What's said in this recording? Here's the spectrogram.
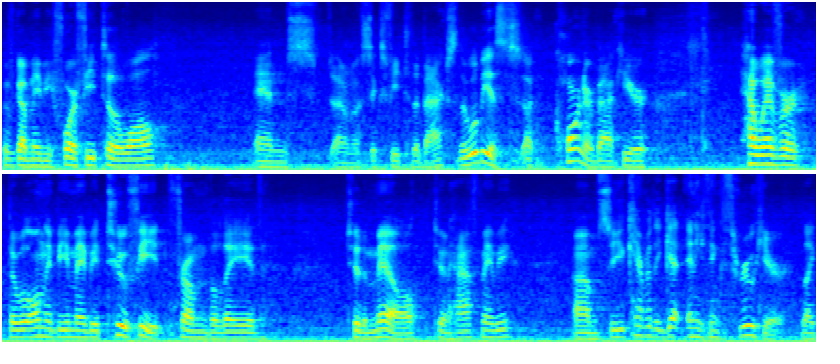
We've got maybe four feet to the wall and I don't know, six feet to the back. So there will be a corner back here. However, there will only be maybe two feet from the lathe to the mill, two and a half maybe. Um, so you can't really get anything through here, like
